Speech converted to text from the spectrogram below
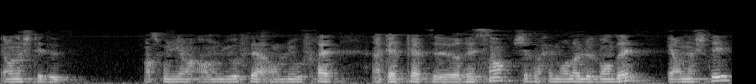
et en achetait deux. Lorsqu'on lui, on lui, offrait, on un 4x4 euh, récent, Cheikh Rahimahullah le vendait et en achetait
